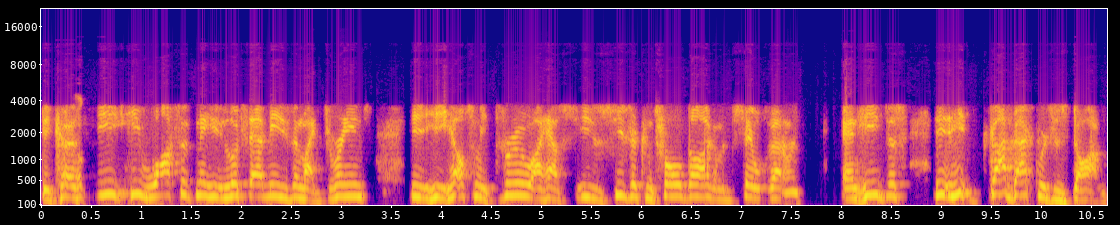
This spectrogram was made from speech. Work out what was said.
because Okay. he, he walks with me. He looks at me. He's in my dreams. He, he helps me through. I have, he's a seizure control dog. I'm a disabled veteran and he just, he, he God backwards his dog.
